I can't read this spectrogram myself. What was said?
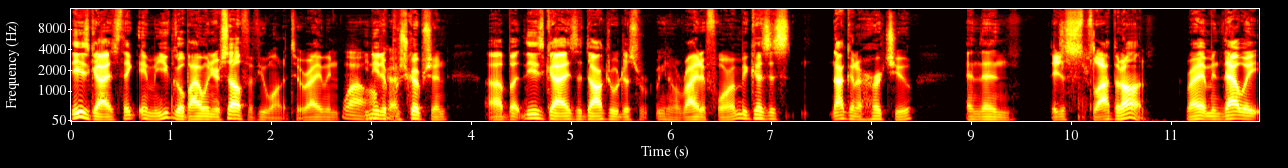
These guys, they, I mean, you can go buy one yourself if you wanted to, right? I mean, Wow, you need okay. a prescription, uh, but these guys, the doctor would just, you know, write it for them because it's not going to hurt you, and then they just slap it on, right? I mean, that way,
